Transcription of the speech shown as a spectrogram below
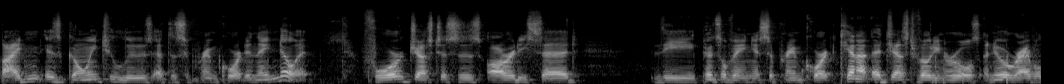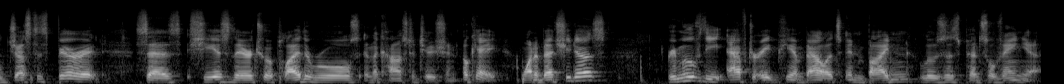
Biden is going to lose at the Supreme Court, and they know it. Four justices already said the Pennsylvania Supreme Court cannot adjust voting rules. A new arrival, Justice Barrett, says she is there to apply the rules in the Constitution. Okay, want to bet she does? Remove the after 8 p.m. ballots, and Biden loses Pennsylvania.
